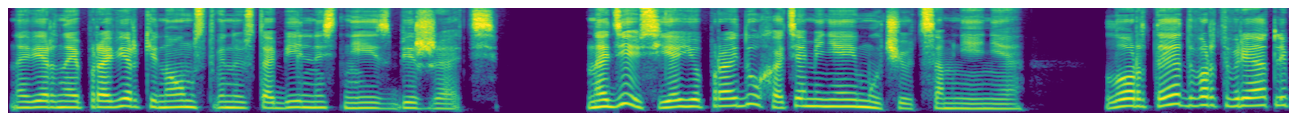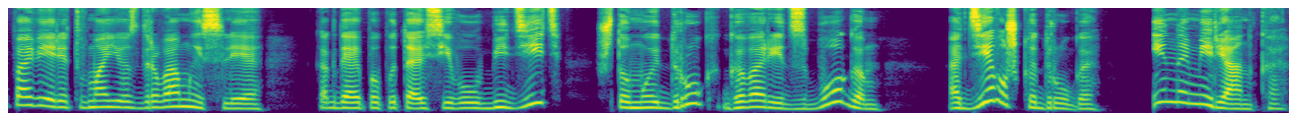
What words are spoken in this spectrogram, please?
Наверное, проверки на умственную стабильность не избежать. Надеюсь, я ее пройду, хотя меня и мучают сомнения. Лорд Эдвард вряд ли поверит в мое здравомыслие, когда я попытаюсь его убедить, что мой друг говорит с Богом, а девушка друга — и намерянка.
